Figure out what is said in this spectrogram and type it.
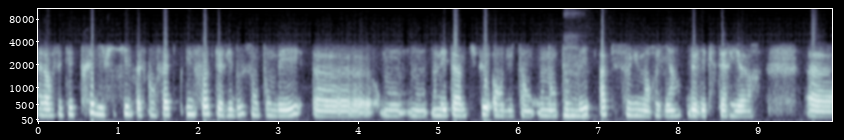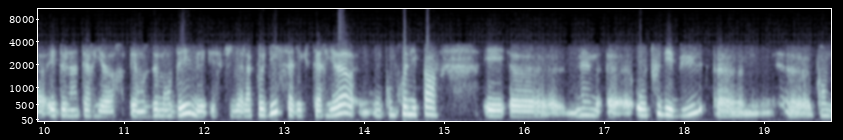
alors c'était très difficile parce qu'en fait, une fois que les rideaux sont tombés, euh, on, était un petit peu hors du temps. On n'entendait mhm. absolument rien de l'extérieur euh, et de l'intérieur. Et on se demandait, mais est-ce qu'il y a la police à l'extérieur? On ne comprenait pas. Et même au tout début, quand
